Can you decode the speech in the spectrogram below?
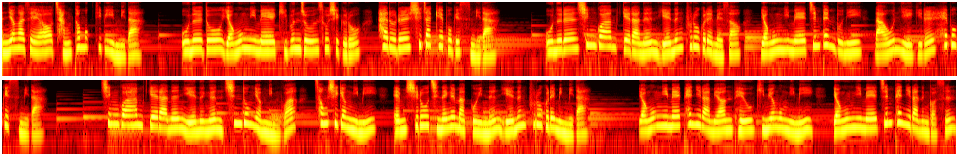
안녕하세요. 장터목TV입니다. 오늘도 영웅님의 기분 좋은 소식으로 하루를 시작해 보겠습니다. 오늘은 신과 함께라는 예능 프로그램에서 영웅님의 찐팬분이 나온 얘기를 해보겠습니다. 신과 함께라는 예능은 신동엽님과 성시경님이 MC로 진행을 맡고 있는 예능 프로그램입니다. 영웅님의 팬이라면 배우 김영웅님이 영웅님의 찐팬이라는 것은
